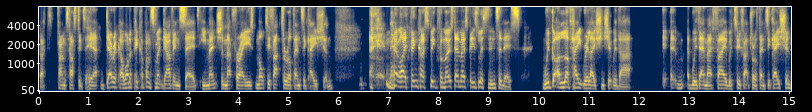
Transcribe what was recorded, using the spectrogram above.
That's fantastic to hear. Derik, I want to pick up on something Gavin said. He mentioned that phrase multi factor authentication. now, I think I speak for most MSPs listening to this. We've got a love hate relationship with that. Uh, with MFA, with two factor authentication.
